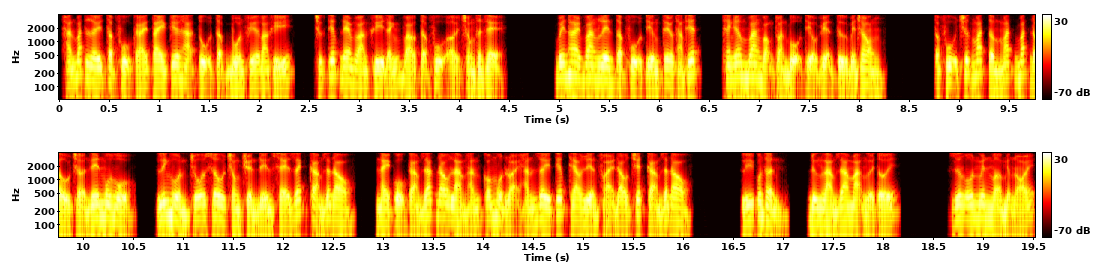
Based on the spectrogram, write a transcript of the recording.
Hắn bắt lấy tập phụ cái tay kia hạ tụ tập bốn phía đoán khí, trực tiếp đem đoán khí đánh vào tập phụ ở trong thân thể. Bên hai vang lên tập phụ tiếng kêu thảm thiết, thanh âm vang vọng toàn bộ tiểu viện từ bên trong. Tập phụ trước mắt tầm mắt bắt đầu trở nên mơ hồ, linh hồn chỗ sâu trong truyền đến xé rách cảm giác đau, này cổ cảm giác đau làm hắn có một loại hắn dây tiếp theo liền phải đau chết cảm giác đau. Lý quân thần, đừng làm ra mạng người tới. Dương ôn nguyên mở miệng nói.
